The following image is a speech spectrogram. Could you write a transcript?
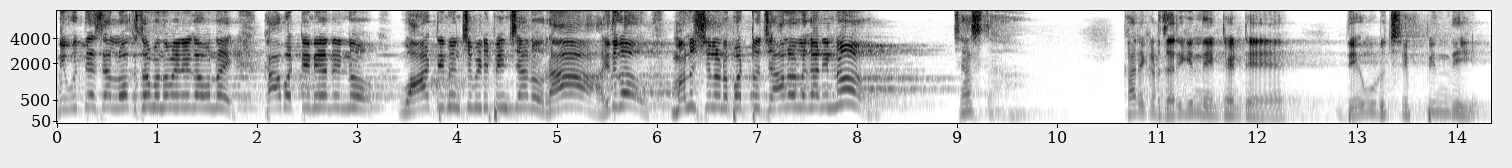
నీ ఉద్దేశాలు లోక సంబంధమైనవిగా ఉన్నాయి. కాబట్టి నేను నిన్ను వాటి నుంచి విడిపించాను. రా ఇదిగో మనుషులను పట్టు జాలులుగా నిన్ను చేస్తా. కానీ ఇక్కడ జరిగింది ఏంటంటే దేవుడు చెప్పింది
